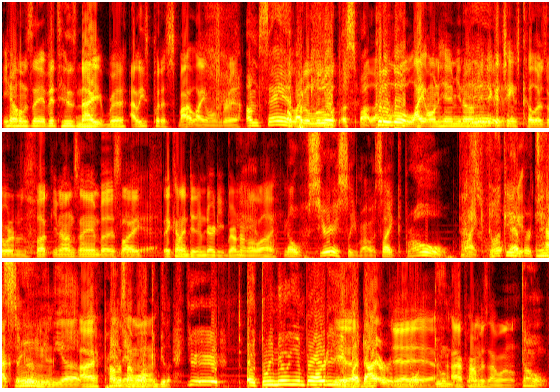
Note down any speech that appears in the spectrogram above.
you know what I'm saying? If it's his night, bruh, at least put a spotlight on, bruh. I'm saying, Or like, put a little keep a spotlight. Put a little light on him, you know what I mean? They could change colors or whatever the fuck, you know what I'm saying? But it's like Yeah. they kind of did him dirty, bro. I'm not gonna lie. No, seriously, bro. It's like, bro, That's Mike, don't fucking ever taxidermy me up. I promise and I won't. Fucking be like, yeah, a three million party if I die early. Yeah, don't yeah, yeah. do me. I bro. promise I won't. Don't.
